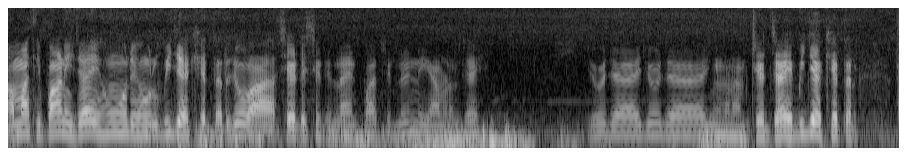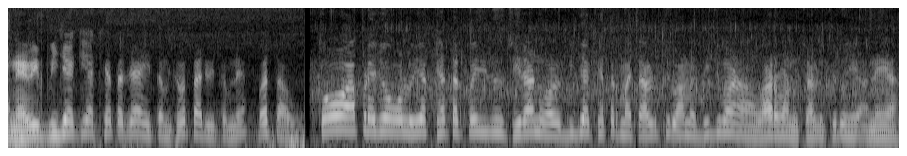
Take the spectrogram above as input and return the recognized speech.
આમાંથી પાણી જાય, હું રે, હું બીજા ખેતર. જો આ શેઠે શેઠે લાઈન પાછી લઈને આમણામ જાય. જો જાય જો જાય હમણાં ઠેઠ જાય બીજા ખેતર. અને એવી બીજા કયા ખેતર જાય તમે જોતા રહ્યું, તમને બતાવું. તો આપણે જો ઓલું એક ખેતર પડી દીધું જીરાનું, હવે બીજા ખેતરમાં ચાલુ કર્યું. અમે બીજવાણ વારવાનું ચાલુ કર્યું છે અને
